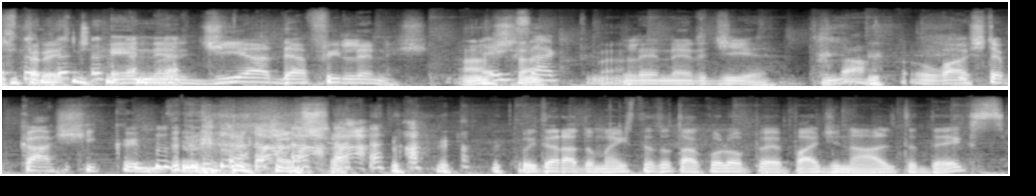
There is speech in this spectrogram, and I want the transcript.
și trece. Energia de a fi leneș. Așa, Exact. Da. L'energie. Da, o aștept ca și când. Uite, Radu, mai există tot acolo pe pagina Altdex.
